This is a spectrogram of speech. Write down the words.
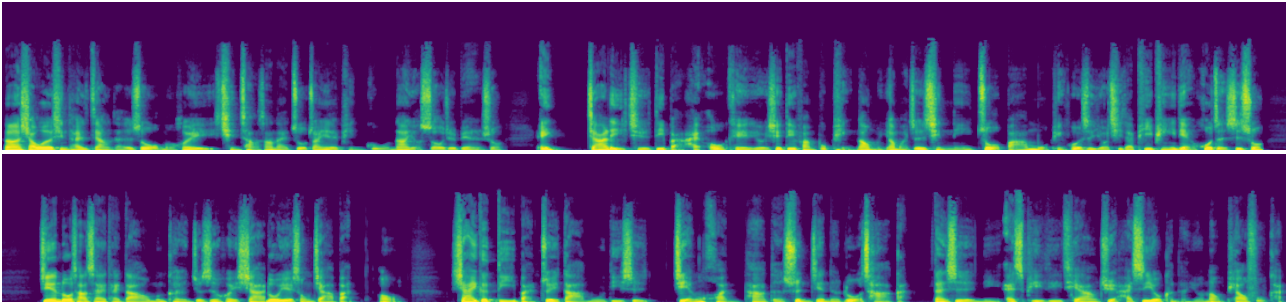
那小沃的心态是这样子，还是说我们会请厂商来做专业的评估？那有时候就变成说，诶，家里其实地板还 OK，有一些地方不平，那我们要么就是请泥做把它抹平，或者是油漆再批平一点，或者是说今天落差实在太大，我们可能就是会下落叶松夹板哦。下一个底板最大的目的是。减缓它的瞬间的落差感，但是你 SPD 贴上去还是有可能有那种漂浮感，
